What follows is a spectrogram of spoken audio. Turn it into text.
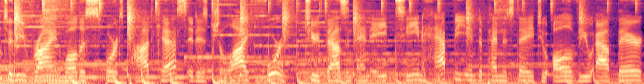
welcome to the Ryan Waldis Sports Podcast. It is July 4th, 2018. Happy Independence Day to all of you out there.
